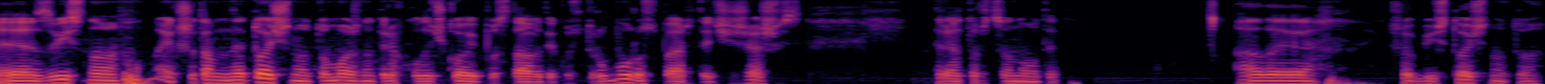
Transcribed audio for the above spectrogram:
е, звісно, ну, якщо там не точно, то можна трьохкулачковий поставити якусь трубу розперти чи ще щось. Треба торцанути. Але якщо більш точно, то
